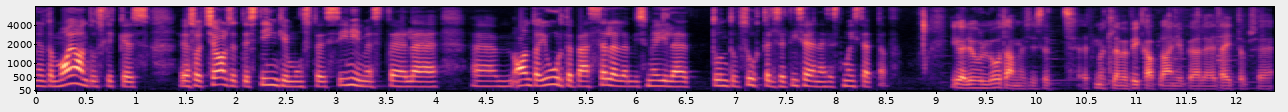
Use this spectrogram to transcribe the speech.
nii-öelda majanduslikes ja sotsiaalsetes tingimustes inimestele ähm, anda juurdepääs sellele, mis meile tundub suhteliselt iseenesestmõistetav igal juhul loodame siis, et, et mõtleme pika plaani peale ja täitub see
